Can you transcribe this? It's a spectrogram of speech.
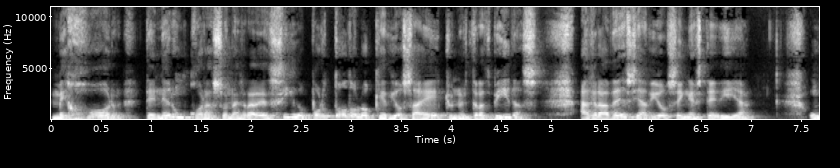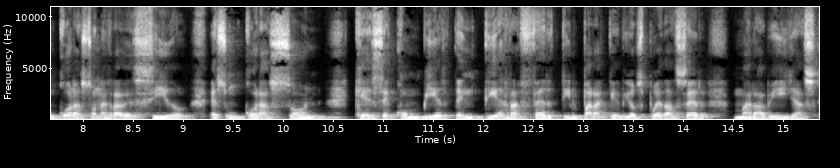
mejor tener un corazón agradecido por todo lo que Dios ha hecho en nuestras vidas. Agradece a Dios en este día. Un corazón agradecido es un corazón que se convierte en tierra fértil para que Dios pueda hacer maravillas.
